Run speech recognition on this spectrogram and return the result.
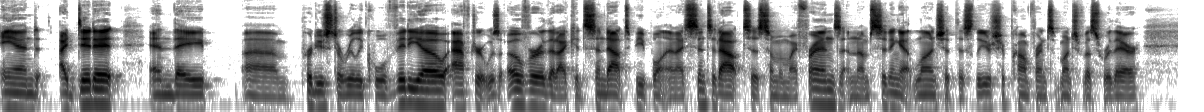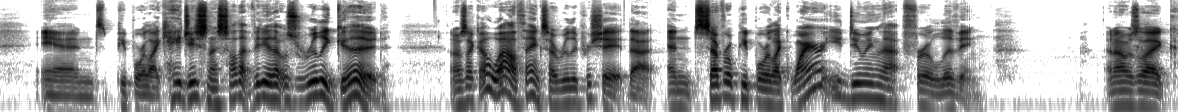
And I did it, and they um, produced a really cool video after it was over that I could send out to people, and I sent it out to some of my friends. And I'm sitting at lunch at this leadership conference. A bunch of us were there, and people were like, "Hey, Jason, I saw that video. That was really good." And I was like, "Oh wow, thanks. I really appreciate that." And several people were like, "Why aren't you doing that for a living?" And I was like,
